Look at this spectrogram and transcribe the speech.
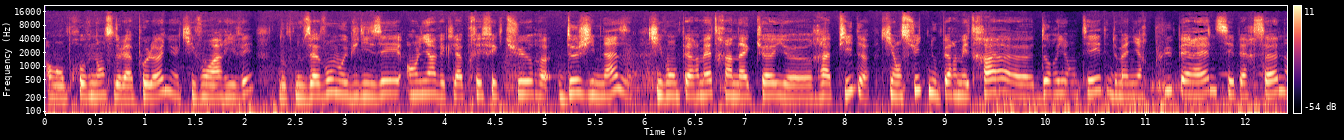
en provenance de la Pologne qui vont arriver. Donc nous avons mobilisé en lien avec la préfecture deux gymnases qui vont permettre un accueil euh, rapide qui ensuite nous permettra euh, d'orienter de manière plus pérenne ces personnes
